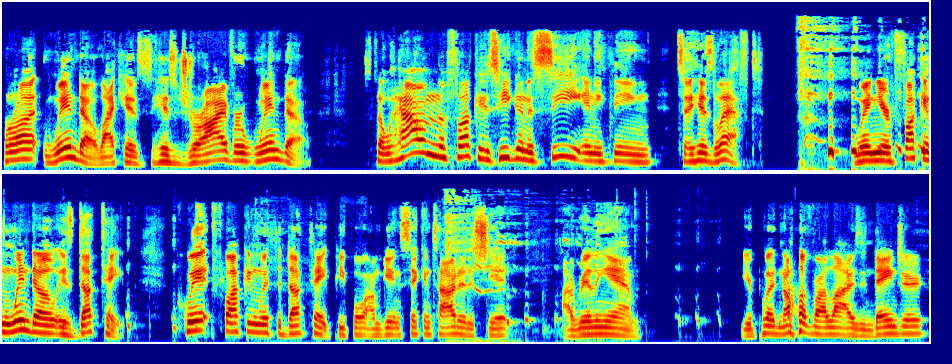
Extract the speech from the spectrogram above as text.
front window, like his his driver window. So how in the fuck is he gonna see anything to his left when your fucking window is duct tape? Quit fucking with the duct tape, people. I'm getting sick and tired of this shit. I really am. You're putting all of our lives in danger.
